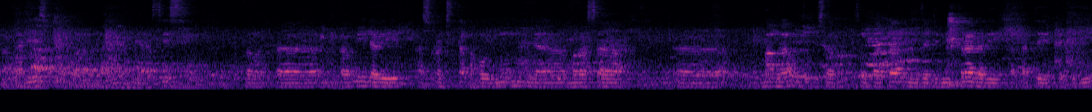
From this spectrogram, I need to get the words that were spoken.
Pak Kadis, Bapak Yandi Asis. Pertama, eh, Kami dari Asuransi Takahul Umum merasa eh, bangga untuk bisa kesempatan menjadi mitra dari KKT PTI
